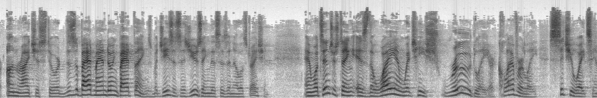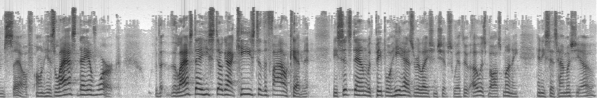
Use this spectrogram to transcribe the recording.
or unrighteous steward. This is a bad man doing bad things, but Jesus is using this as an illustration. And what's interesting is the way in which he shrewdly or cleverly situates himself on his last day of work. The, the last day he's still got keys to the file cabinet. He sits down with people he has relationships with who owe his boss money, and he says, How much do you owe?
